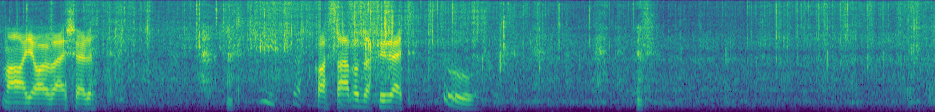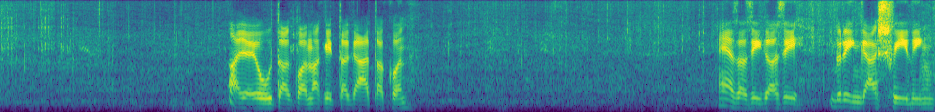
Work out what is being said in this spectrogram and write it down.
Ma a gyalvás előtt. Kaszálod a füvet? Uh. Nagyon jó utak vannak itt a gátakon. Ez az igazi bringás feeling.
